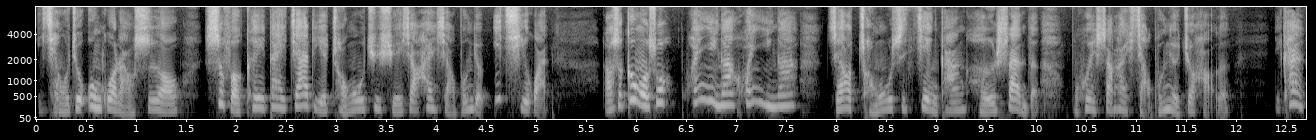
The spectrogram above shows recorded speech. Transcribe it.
以前我就问过老师哦，是否可以带家里的宠物去学校和小朋友一起玩。老师跟我说：“欢迎啊，欢迎啊！只要宠物是健康和善的，不会伤害小朋友就好了。你看，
